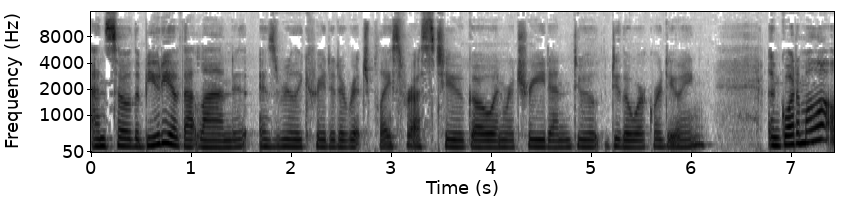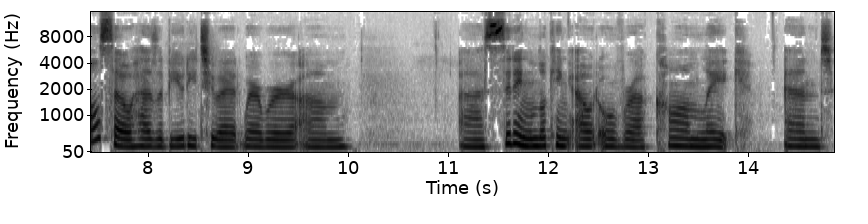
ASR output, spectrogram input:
and so the beauty of that land has really created a rich place for us to go and retreat and do do the work we're doing. And Guatemala also has a beauty to it where we're um, uh, sitting looking out over a calm lake. And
